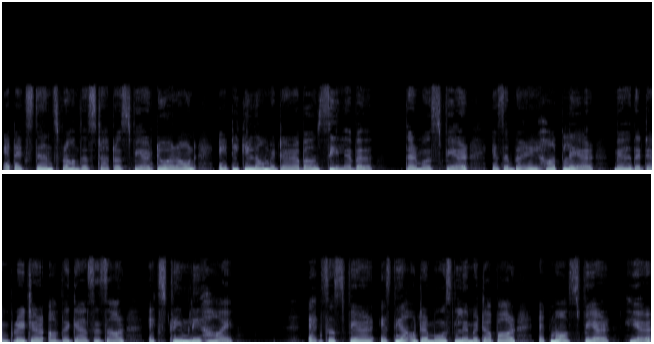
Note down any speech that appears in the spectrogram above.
It extends from the stratosphere to around 80 km above sea level. Thermosphere is a very hot layer where the temperature of the gases are extremely high. Exosphere is the outermost limit of our atmosphere. Here,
